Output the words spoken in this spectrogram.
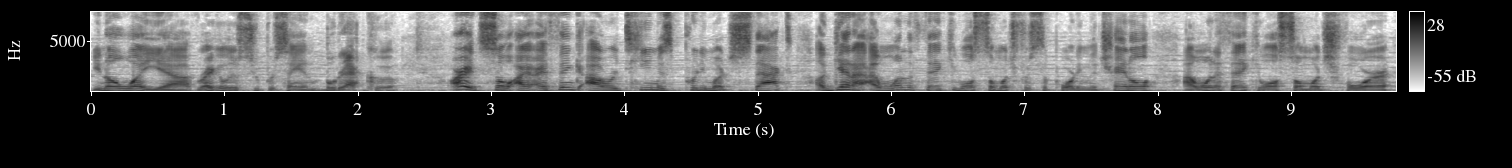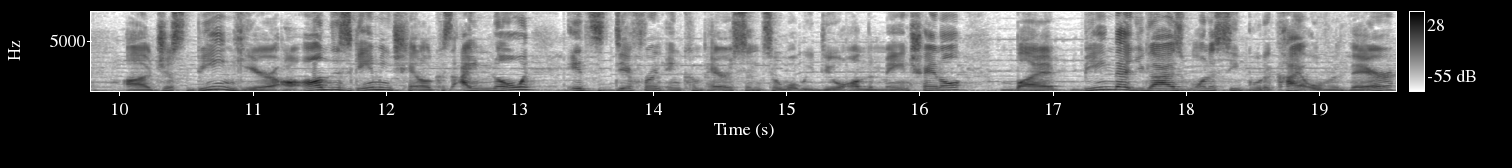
you know what, yeah, regular Super Saiyan Bureku. Alright, so I, I, think our team is pretty much stacked. Again, I, I want to thank you all so much for supporting the channel. I want to thank you all so much for uh, just being here on this gaming channel because I know it's different in comparison to what we do on the main channel. But being that you guys want to see Budokai over there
